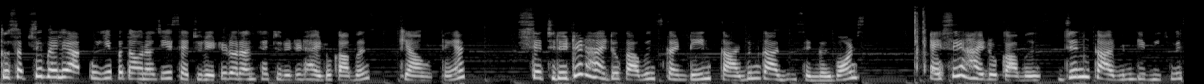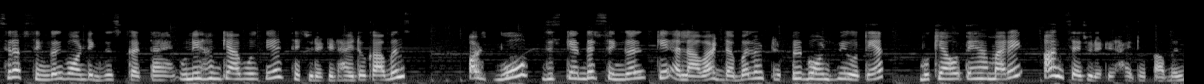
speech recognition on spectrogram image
तो सबसे पहले आपको ये पता होना चाहिए सेचुरेटेड और अनसेचुरेटेड हाइड्रोकार्बन क्या होते हैं। Saturated hydrocarbon contain carbon carbon single bonds ऐसे हाइड्रोकार्बन जिन कार्बन के बीच में सिर्फ़ सिंगल बॉन्ड एग्जिस्ट करता है, उन्हें हम क्या बोलते हैं? सेचुरेटेड हाइड्रोकार्बन और वो जिसके अंदर सिंगल के अलावा डबल और ट्रिपल बॉन्ड भी होते हैं, वो क्या होते हैं हमारे अनसेचुरेटेड हाइड्रोकार्बन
